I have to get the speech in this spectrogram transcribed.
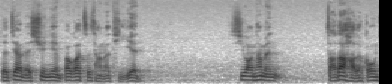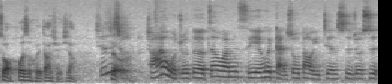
的这样的训练，包括职场的体验，希望他们找到好的工作，或是回到学校。其实小小爱，我觉得在 YMCA 会感受到一件事，就是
